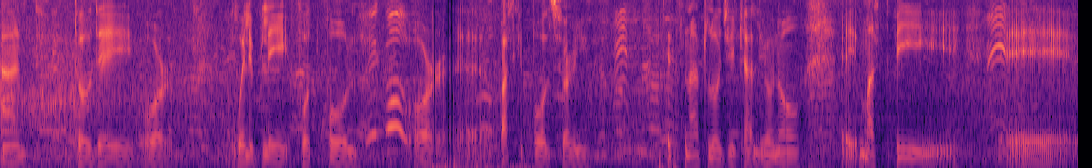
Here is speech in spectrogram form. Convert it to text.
and today or will play football or uh, basketball sorry. It's not logical you know. It must be uh,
